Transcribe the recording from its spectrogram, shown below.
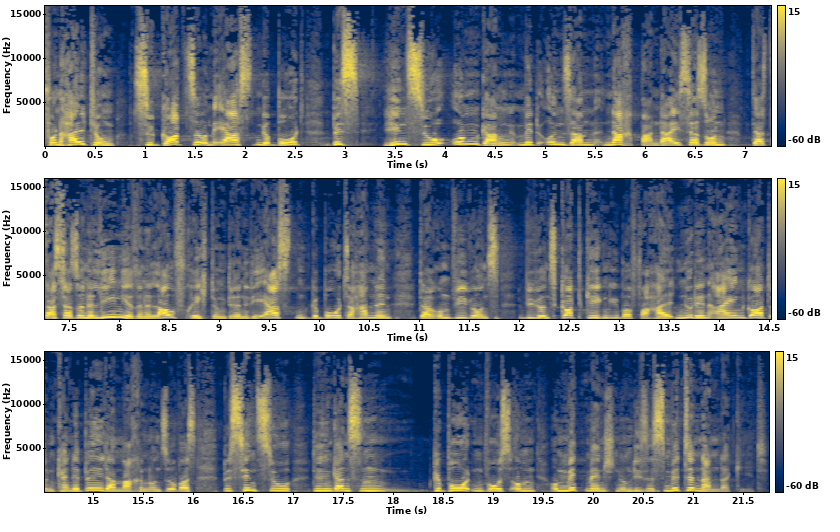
von Haltung zu Gott, so im ersten Gebot, bis hin zu Umgang mit unserem Nachbarn. Da ist ja so, ein, da, da ist ja so eine Linie, so eine Laufrichtung drin. Die ersten Gebote handeln darum, wie wir uns, wie wir uns Gott gegenüber verhalten. Nur den einen Gott und keine Bilder machen und sowas. Bis hin zu den ganzen Geboten, wo es um, um Mitmenschen, um dieses Miteinander geht.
